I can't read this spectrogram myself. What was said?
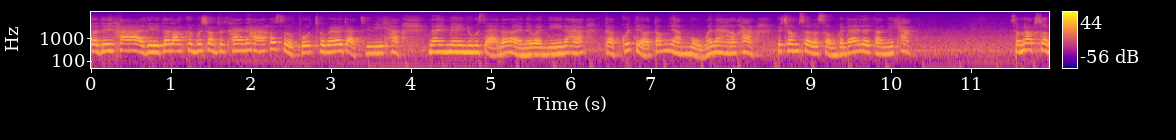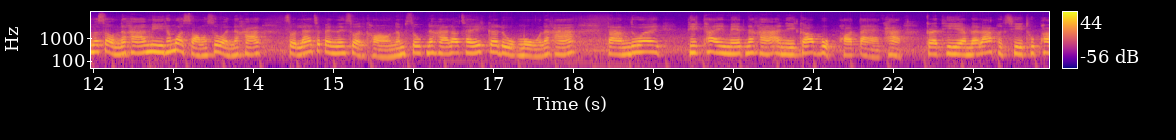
สวัสดีค่ะยินดีต้อนรับคุณผู้ชมทุกท่านนะคะ เข้าสู่ Food Travel TV ค่ะ ในเมนูแสนอร่อยในวันนี้นะคะ กับก๋วยเตี๋ยวต้มยำหมูมะนาวค่ะไปชมส่วนผสมกันได้เลยตอนนี้ค่ะสำหรับส่วนผสมนะคะมีทั้งหมด 2 ส่วนนะคะ ส่วนแรกจะเป็นในส่วนของน้ำซุปนะคะ เราใช้กระดูกหมูนะคะ ตามด้วยพริกไทยเม็ดนะคะ อันนี้ก็บุบพอแตกค่ะ กระเทียมและรากผักชีทุบพอ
